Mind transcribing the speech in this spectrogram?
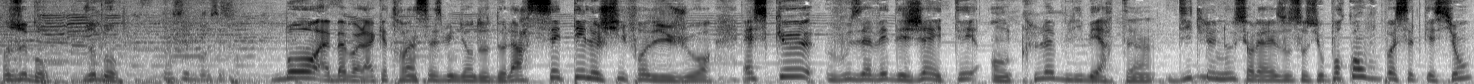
Oh, c'est beau. C'est beau. C'est c'est. Bon, eh ben voilà, 96 millions de dollars, c'était le chiffre du jour. Est-ce que vous avez déjà été en club libertin? Dites-le nous sur les réseaux sociaux. Pourquoi on vous pose cette question?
